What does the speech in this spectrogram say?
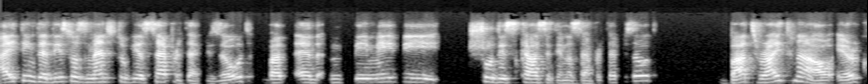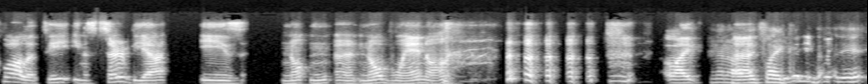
I think that this was meant to be a separate episode, but and we maybe should discuss it in a separate episode. But right now, air quality in Serbia is no uh, no bueno. like No, no, Uh, it's like we- it-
